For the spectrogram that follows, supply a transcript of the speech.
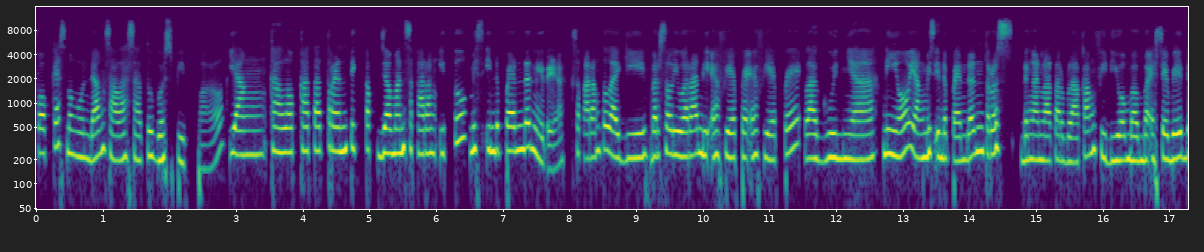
Focus mengundang salah satu ghost people yang kalau kata tren TikTok zaman sekarang itu Miss Independent gitu ya. Sekarang tuh lagi berseliweran di FYP FYP lagunya Nio yang Miss Independent terus dengan latar belakang video Mbak Mbak SCBD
